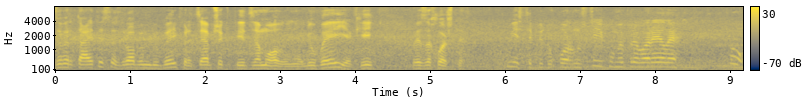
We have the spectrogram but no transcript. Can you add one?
звертайтеся, зробимо будь-який прицепчик під замовлення. Любий, який ви захочете. Місце під опорну стійку ми приварили. Ну,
